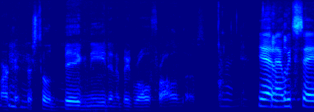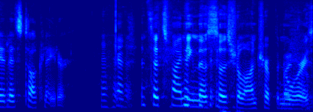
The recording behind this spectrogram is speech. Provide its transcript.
market. Mm-hmm. There's still a big need and a big role for all of those. Yeah, and I would say let's talk later. Mm-hmm. Yeah, And so it's finding those social entrepreneurs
